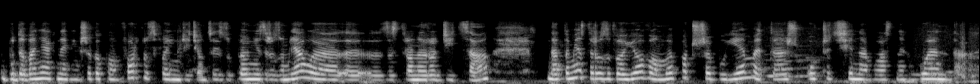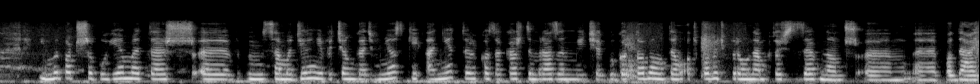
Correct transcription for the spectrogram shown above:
budowania jak największego komfortu swoim dzieciom, co jest zupełnie zrozumiałe e, ze strony rodzica. Natomiast rozwojowo my potrzebujemy też uczyć się na własnych błędach i my potrzebujemy też e, samodzielnie wyciągać wnioski, a nie tylko za każdym razem mieć jakby gotową tę odpowiedź, którą nam ktoś z zewnątrz e, podaje.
